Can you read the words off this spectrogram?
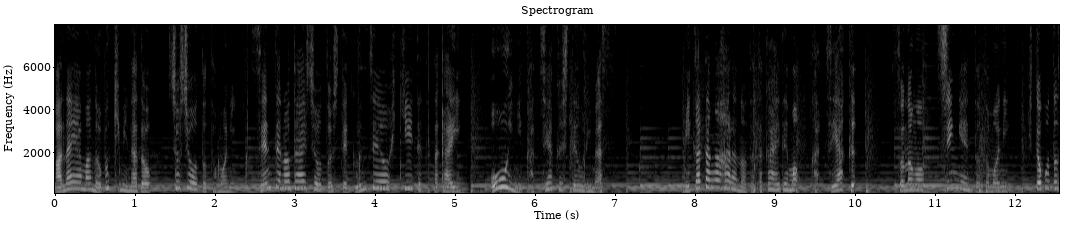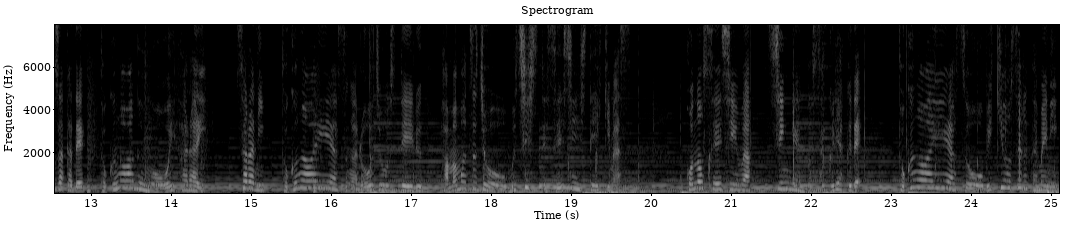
穴山信君など諸将と共に先手の大将として軍勢を率いて戦い大いに活躍しております。三方ヶ原の戦いでも活躍。その後信玄と共に一言坂で徳川軍を追い払いさらに徳川家康が籠城している浜松城を無視して前進していきます。この精神は信玄の策略で徳川家康をおびき寄せるために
